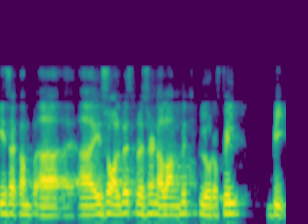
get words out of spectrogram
is is always present along with chlorophyll b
